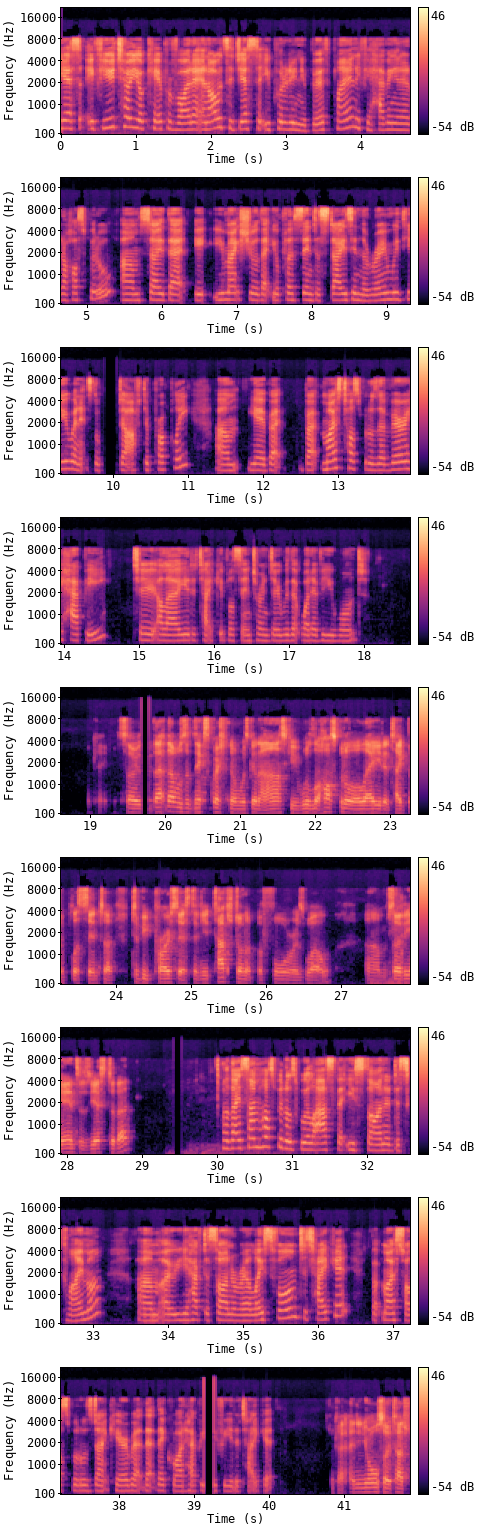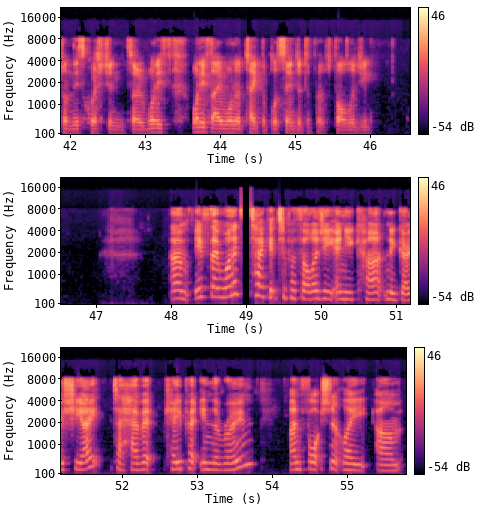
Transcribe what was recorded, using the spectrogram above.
Yes, if you tell your care provider, and I would suggest that you put it in your birth plan if you're having it at a hospital, um, so that it, you make sure that your placenta stays in the room with you and it's looked after properly. Um, yeah, but but most hospitals are very happy to allow you to take your placenta and do with it whatever you want. Okay, so that, that was the next question I was going to ask you. Will the hospital allow you to take the placenta to be processed? And you touched on it before as well. Um, so the answer is yes to that? Although some hospitals will ask that you sign a disclaimer, um, or you have to sign a release form to take it, but most hospitals don't care about that. They're quite happy for you to take it. Okay, and you also touched on this question. So, what if what if they want to take the placenta to pathology? Um, if they want to take it to pathology and you can't negotiate to have it keep it in the room, unfortunately, um,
